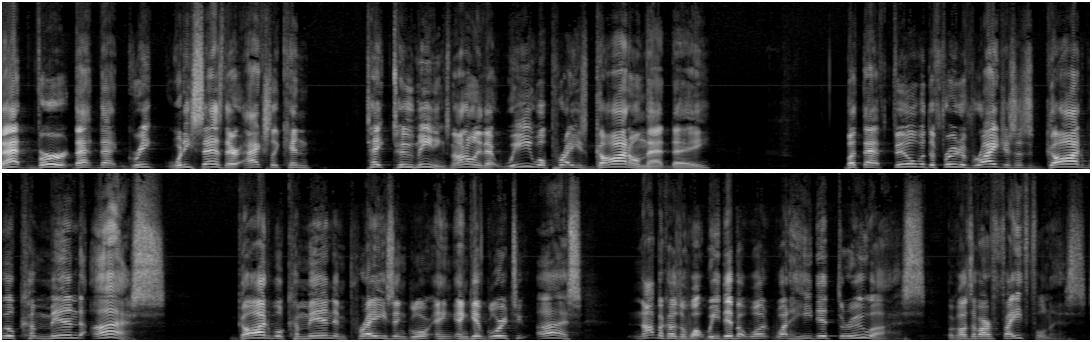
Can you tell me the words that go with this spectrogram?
That ver that that Greek what he says there actually can take two meanings. Not only that we will praise God on that day, but that filled with the fruit of righteousness, God will commend us. God will commend and praise and, glory, and, and give glory to us, not because of what we did, but what, what He did through us, because of our faithfulness.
